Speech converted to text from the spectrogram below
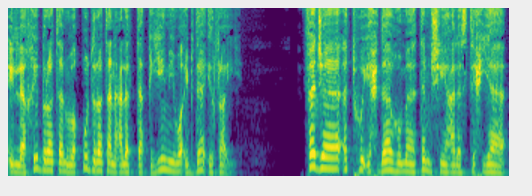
إلا خبرة وقدرة على التقييم وإبداء الرأي. فجاءته إحداهما تمشي على استحياء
